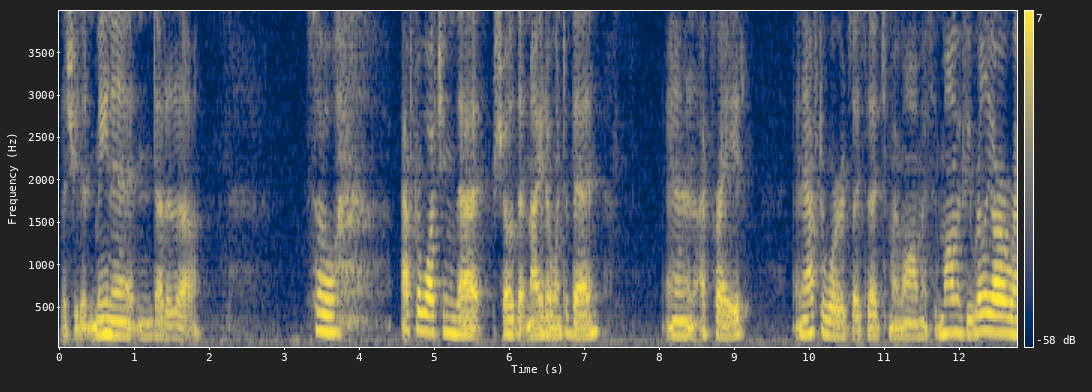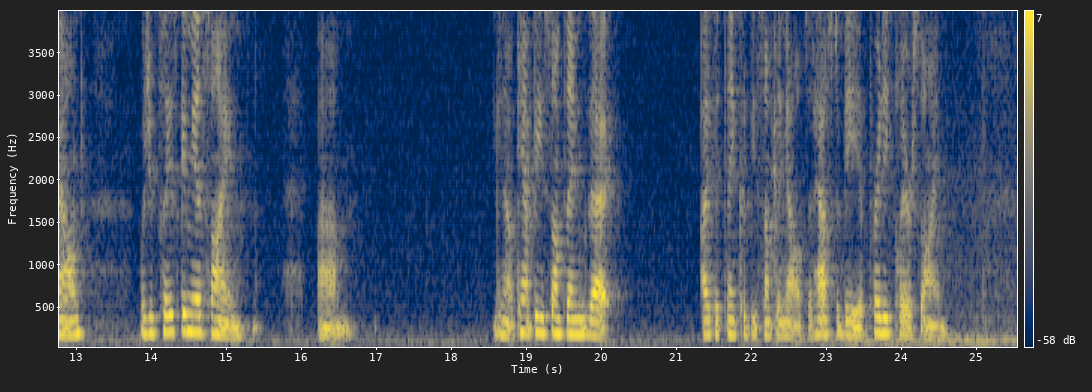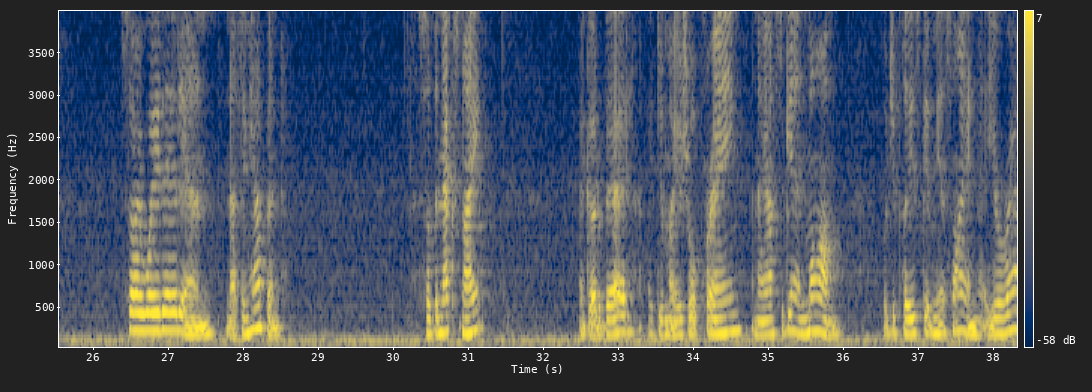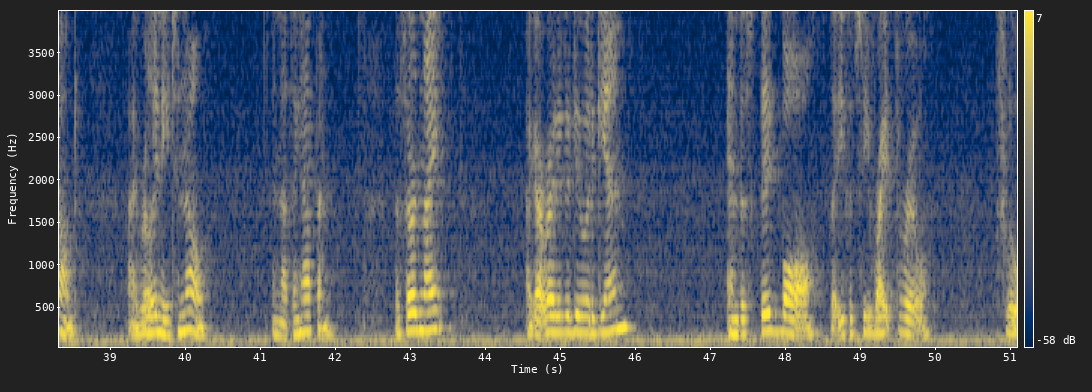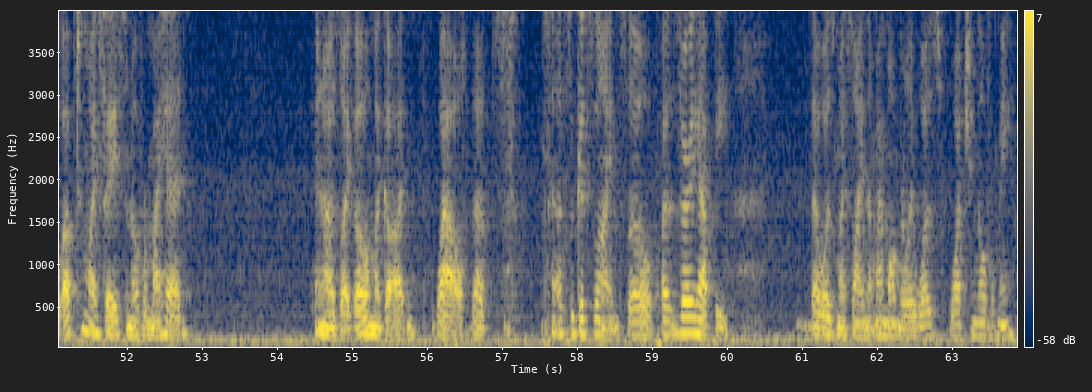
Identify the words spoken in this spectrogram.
that she didn't mean it, and da da da. So, after watching that show that night, I went to bed and I prayed. And afterwards, I said to my mom, I said, Mom, if you really are around, would you please give me a sign? Um, you know, it can't be something that I could think could be something else. It has to be a pretty clear sign. So I waited and nothing happened. So the next night, I go to bed, I do my usual praying, and I ask again, Mom, would you please give me a sign that you're around? I really need to know. And nothing happened. The third night, I got ready to do it again, and this big ball that you could see right through flew up to my face and over my head. And I was like, "Oh my god. Wow, that's that's a good sign." So, I was very happy that was my sign that my mom really was watching over me.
